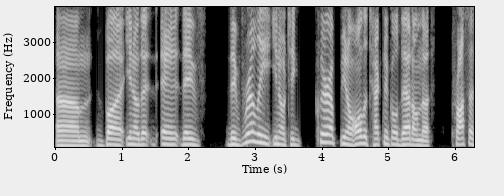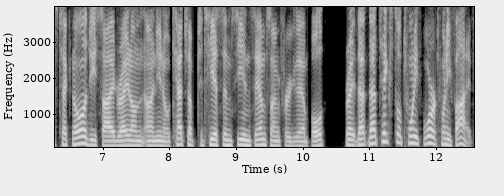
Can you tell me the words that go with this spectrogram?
Um, but you know that uh, they've they've really you know to clear up you know all the technical debt on the process technology side, right? On on you know catch up to TSMC and Samsung, for example, right? That that takes till 24 or 25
